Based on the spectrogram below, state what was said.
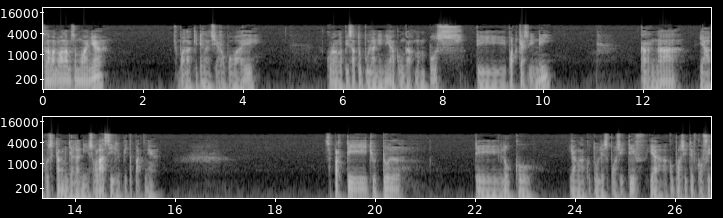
Selamat malam semuanya. Jumpa lagi dengan Syaro Wae. Kurang lebih satu bulan ini aku nggak mempost di podcast ini karena ya aku sedang menjalani isolasi lebih tepatnya. Seperti judul di logo yang aku tulis positif, ya aku positif COVID.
